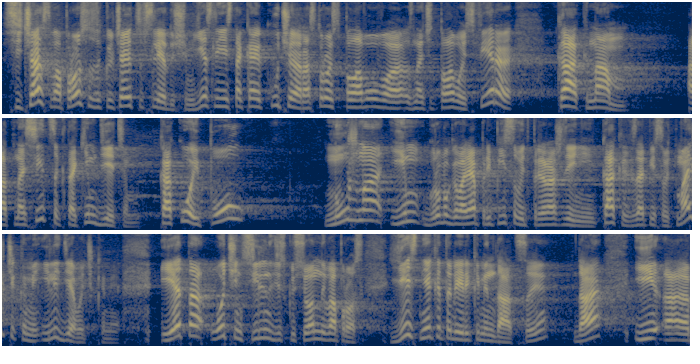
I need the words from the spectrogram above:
Сейчас вопросы заключаются в следующем. Если есть такая куча расстройств полового, значит, половой сферы, как нам относиться к таким детям? Какой пол нужно им, грубо говоря, приписывать при рождении? Как их записывать, мальчиками или девочками? И это очень сильно дискуссионный вопрос. Есть некоторые рекомендации, да? И э,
